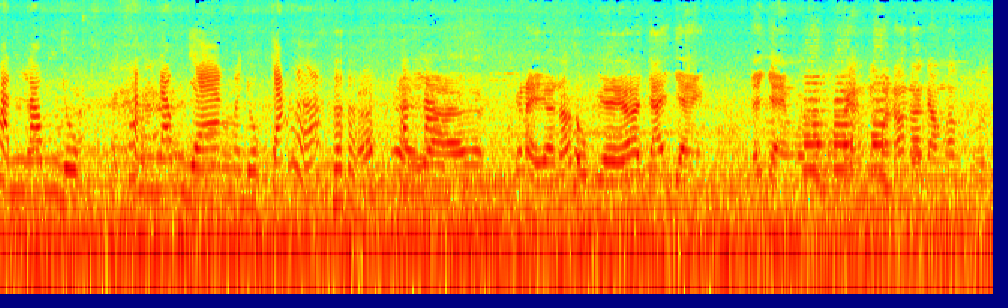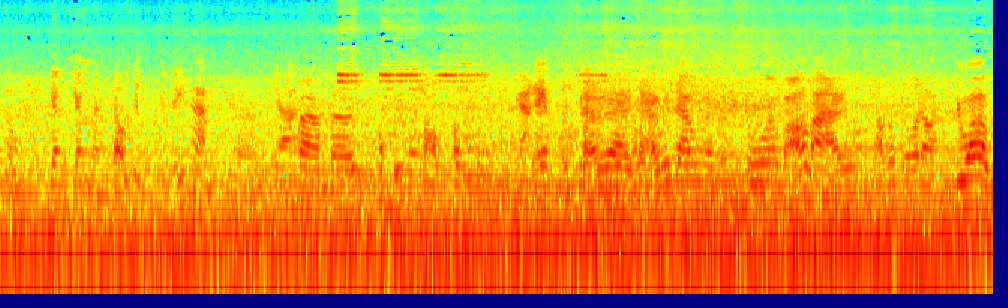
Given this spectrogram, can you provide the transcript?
thanh long ruột thanh long vàng mà ruột trắng nữa Thanh này, long. cái này là nó thuộc về á, trái vàng trái vàng mà trắng nhưng mà nó nó trong nó cùng chân chân hình đổ chân chân biến anh dạ. Mà, mà không biết nó ngọt không? Dạ em thử sợ sợ sợ bên trong nó chua bỏ bà. Không có chua đâu. Chua không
